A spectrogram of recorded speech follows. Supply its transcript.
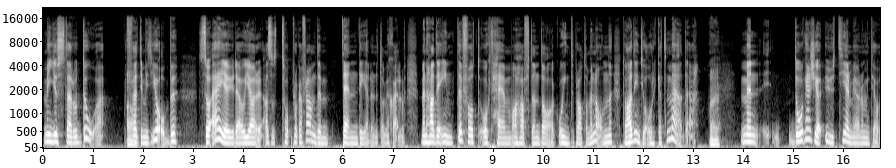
Men just där och då, för Ja. att det är mitt jobb, så är jag ju där och gör, alltså to- plockar fram den, den delen utav mig själv. Men hade jag inte fått åkt hem och haft en dag och inte pratat med någon, då hade inte jag orkat med det. Nej. Men då kanske jag utger mig, om inte jag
